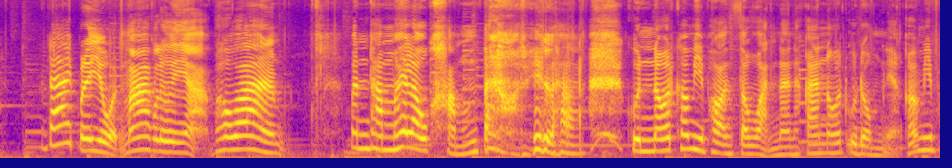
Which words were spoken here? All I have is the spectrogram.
ๆ ได้ประโยชน์มากเลยอะ่ะ เพราะว่ามันทำให้เราขำตลอดเวลา คุณโน้ตเขามีพรสวรรค์นะคะ โน้ตอุดมเนี่ยเขามีพ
